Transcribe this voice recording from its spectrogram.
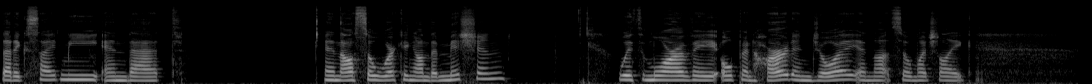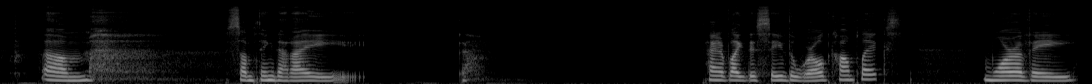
that excite me and that and also working on the mission with more of a open heart and joy and not so much like um, something that I kind of like this save the world complex more of a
